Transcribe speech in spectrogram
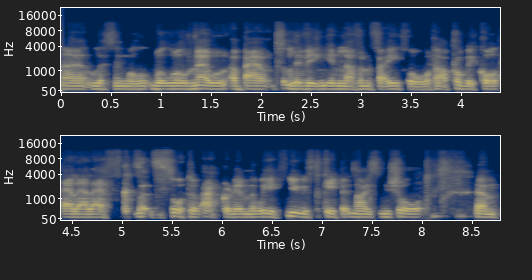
uh, listening will, will will know about living in love and faith, or what I'll probably call LLF, because that's a sort of acronym that we use to keep it nice and short. Um,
